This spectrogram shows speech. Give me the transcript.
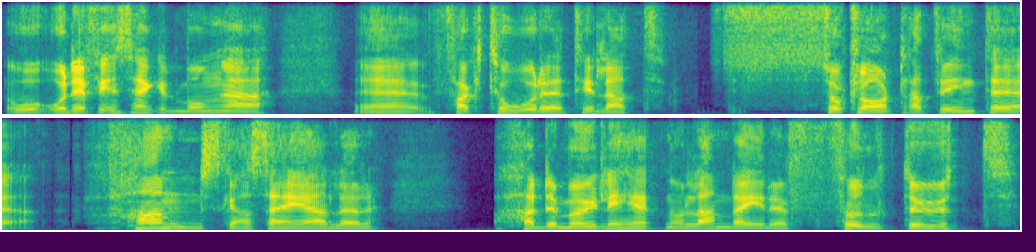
Och, och det finns säkert många eh, faktorer till att såklart att vi inte han ska jag säga, eller hade möjligheten att landa i det fullt ut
